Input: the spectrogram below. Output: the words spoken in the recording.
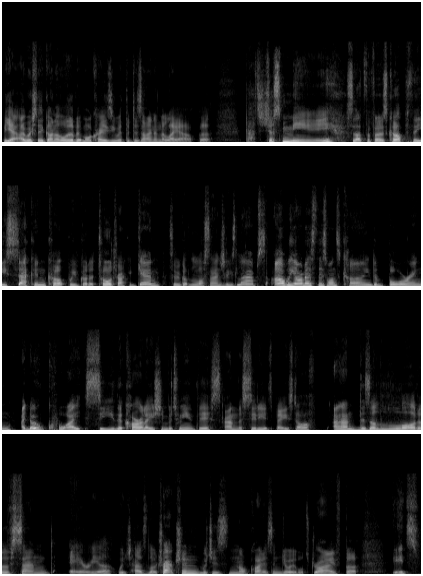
But yeah, I wish they'd gone a little bit more crazy with the design and the layout, but that's just me. So that's the first cup. The second cup, we've got a tour track again. So we've got the Los Angeles laps. I'll be honest, this one's kind of boring. I don't quite see the correlation between this and the city it's based off. And there's a lot of sand area, which has low traction, which is not quite as enjoyable to drive, but it's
